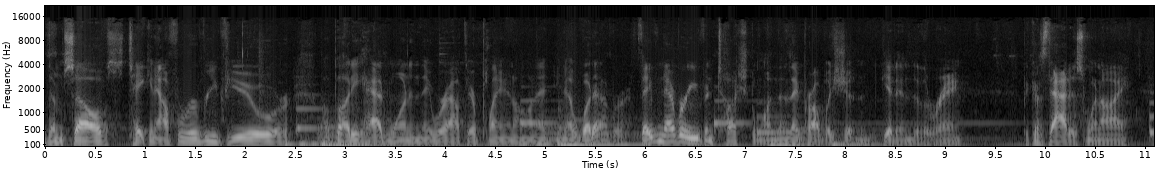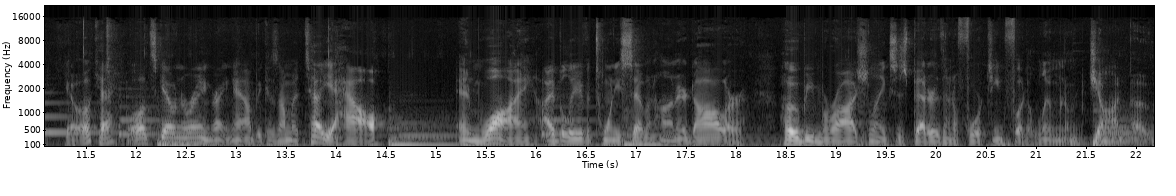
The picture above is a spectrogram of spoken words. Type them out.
themselves taken out for a review or a buddy had one and they were out there playing on it you know whatever. If they've never even touched one then they probably shouldn't get into the ring because that is when i go okay well let's go in the ring right now because i'm going to tell you how and why I believe a $2,700 Hobie Mirage Lynx is better than a 14 foot aluminum John boat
